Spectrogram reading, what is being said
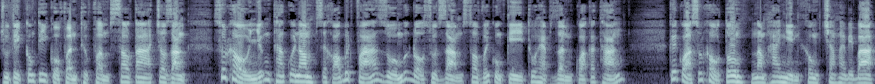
chủ tịch công ty cổ phần thực phẩm Sauta cho rằng xuất khẩu những tháng cuối năm sẽ khó bứt phá dù mức độ sụt giảm so với cùng kỳ thu hẹp dần qua các tháng. Kết quả xuất khẩu tôm năm 2023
